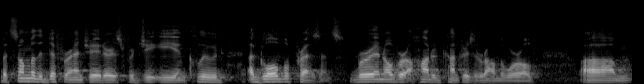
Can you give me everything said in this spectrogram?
but some of the differentiators for GE include a global presence. We're in over 100 countries around the world. Um,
